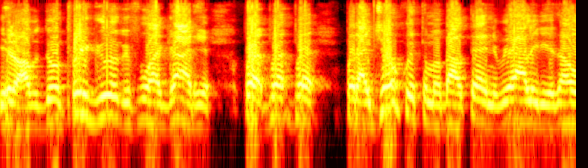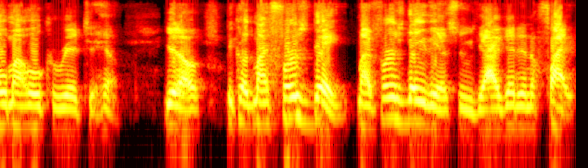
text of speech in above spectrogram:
You know, I was doing pretty good before I got here. But, but, but, but I joke with him about that, and the reality is I owe my whole career to him. You know, because my first day, my first day there, Suzy, I get in a fight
